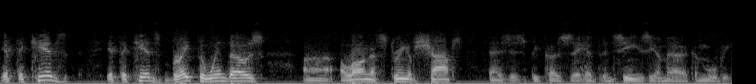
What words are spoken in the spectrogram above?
if the kids, if the kids break the windows uh, along a string of shops, that is because they have been seeing the American movie.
